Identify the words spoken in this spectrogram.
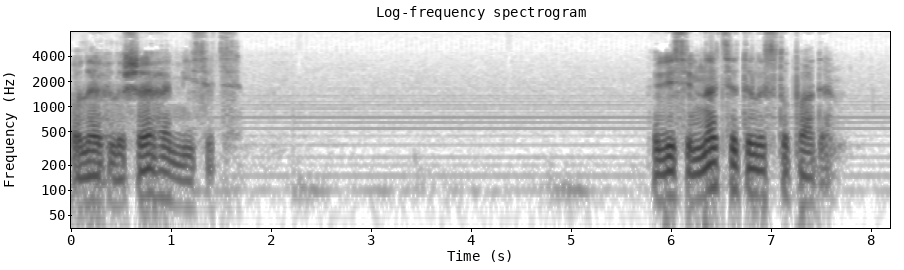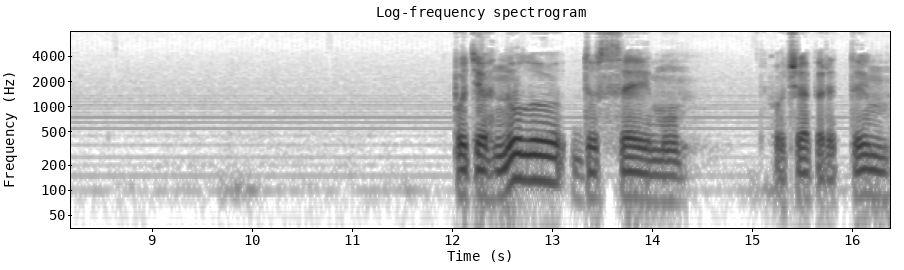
Олег Лишега місяць. 18 листопада. Потягнуло до сейму, хоча перед тим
